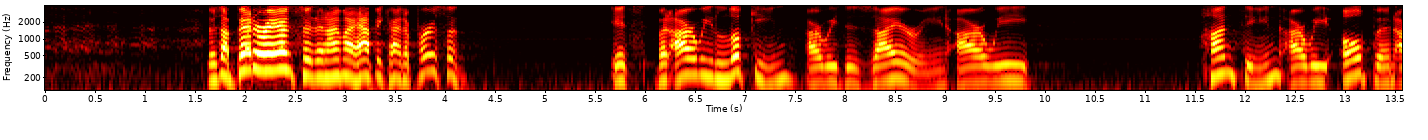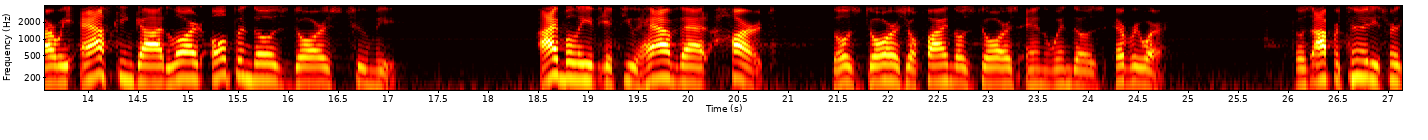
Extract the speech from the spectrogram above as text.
There's a better answer than I'm a happy kind of person. It's, but are we looking? Are we desiring? Are we hunting? Are we open? Are we asking God, Lord, open those doors to me? I believe if you have that heart, those doors, you'll find those doors and windows everywhere. Those opportunities for,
